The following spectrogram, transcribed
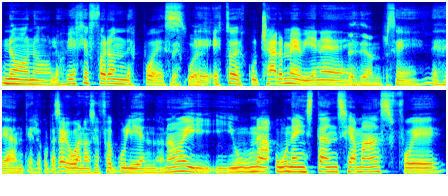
No, no, los viajes fueron después. Después. Eh, esto de escucharme viene Desde antes. Sí, desde antes. Lo que pasa es que, bueno, se fue puliendo, ¿no? Y, y una, una instancia más fue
